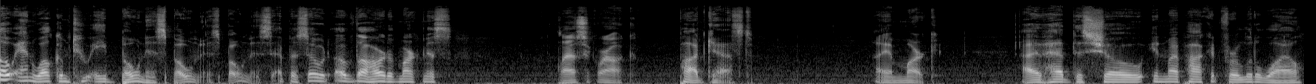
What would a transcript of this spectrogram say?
Hello and welcome to a bonus, bonus, bonus episode of the Heart of Markness Classic Rock podcast. I am Mark. I've had this show in my pocket for a little while,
